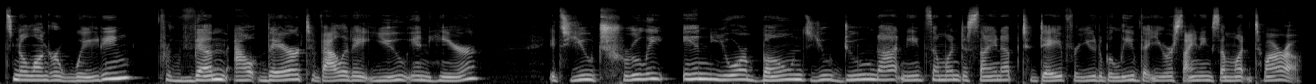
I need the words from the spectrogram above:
It's no longer waiting for them out there to validate you in here. It's you truly in your bones. You do not need someone to sign up today for you to believe that you are signing someone tomorrow.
